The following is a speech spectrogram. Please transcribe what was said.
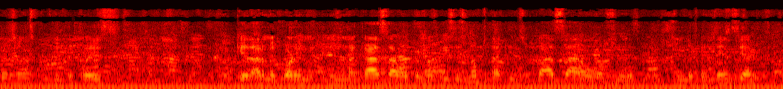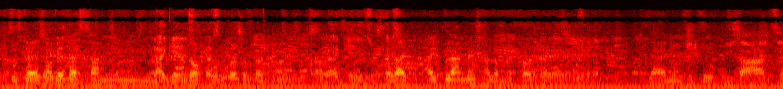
personas con que te puedes quedar mejor en, en una casa, o personas que dices, no, pues cada quien en su casa, o su, su independencia. ¿Ustedes ahorita están viviendo juntos o cada quien en su casa? Cada quien en su Pero casa. hay, hay planes a lo mejor de ya en un futuro juntarse.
